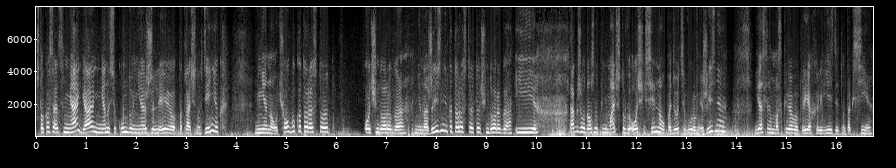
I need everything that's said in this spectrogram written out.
Что касается меня, я ни на секунду не жалею потраченных денег не на учебу, которая стоит очень дорого, не на жизнь, которая стоит очень дорого. И также вы должны понимать, что вы очень сильно упадете в уровне жизни. Если в Москве вы приехали ездить на такси,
